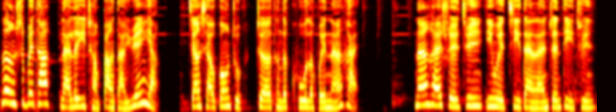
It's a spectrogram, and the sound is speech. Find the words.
愣是被他来了一场棒打鸳鸯，将小公主折腾的哭了回南海。南海水君因为忌惮蓝真帝君，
